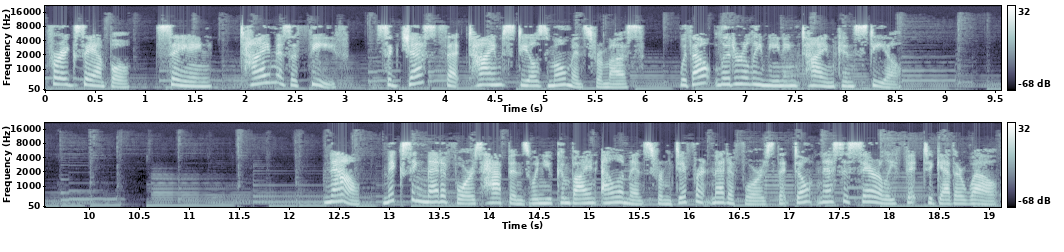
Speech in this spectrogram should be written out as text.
For example, saying, time is a thief, suggests that time steals moments from us, without literally meaning time can steal. Now, mixing metaphors happens when you combine elements from different metaphors that don't necessarily fit together well,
